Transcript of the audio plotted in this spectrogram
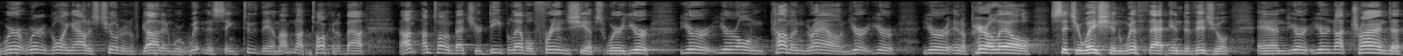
We're, we're going out as children of God and we're witnessing to them. I'm not talking about I'm, I'm, talking about your deep level friendships where you're you're you're on common ground. You're you're you're in a parallel situation with that individual. And you're you're not trying to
